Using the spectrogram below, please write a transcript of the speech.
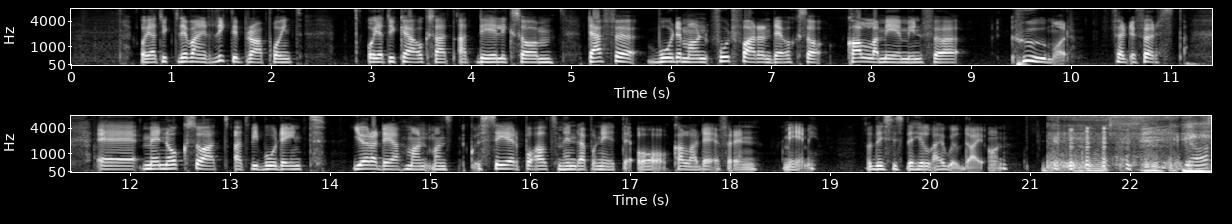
Och jag tyckte det var en riktigt bra point. Och jag tycker också att, att det är liksom, därför borde man fortfarande också kalla memin för humor, för det första. Eh, men också att, att vi borde inte göra det att man, man ser på allt som händer på nätet och kallar det för en memi. Och this is the hill I will die on. ja.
